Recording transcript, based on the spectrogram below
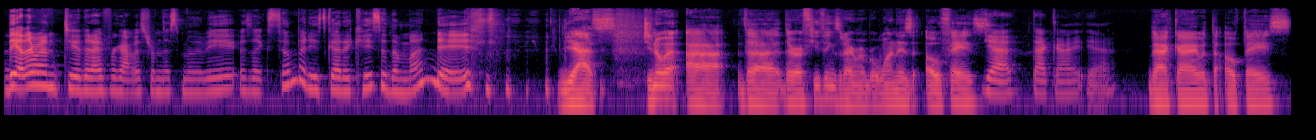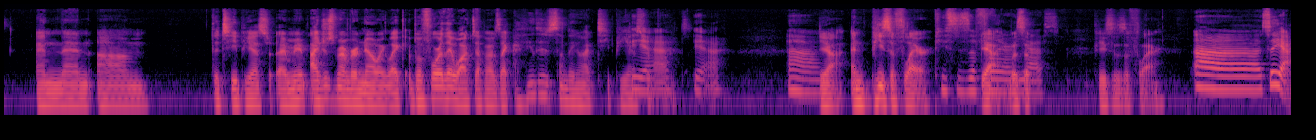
the other one too that I forgot was from this movie. It was like somebody's got a case of the Mondays. yes. Do you know what? Uh, the There are a few things that I remember. One is O Face. yeah, that guy. Yeah, That guy with the O Face. And then um, the TPS. I mean, I just remember knowing, like, before they walked up, I was like, I think there's something about TPS. yeah, reports. yeah. Um, Yeah. And Piece of Flair. Pieces of Yeah, flair. was a- yes. Pieces of Flair. Uh, so yeah,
